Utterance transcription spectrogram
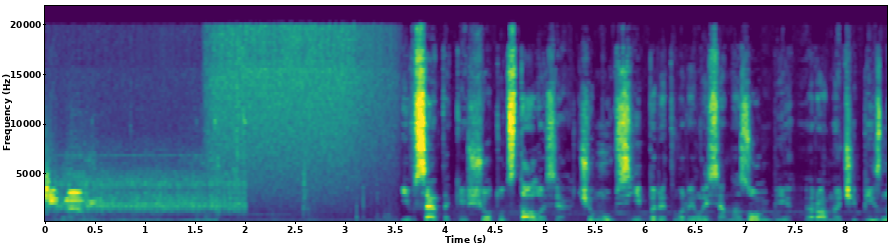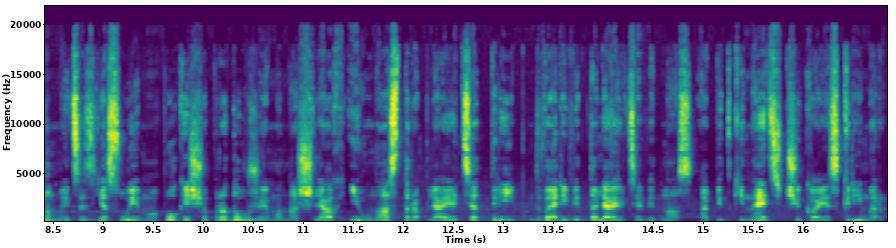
Keep moving. І все-таки, що тут сталося? Чому всі перетворилися на зомбі? Рано чи пізно ми це з'ясуємо. Поки що продовжуємо наш шлях, і у нас трапляється тріп. Двері віддаляються від нас, а під кінець чекає скрімер.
